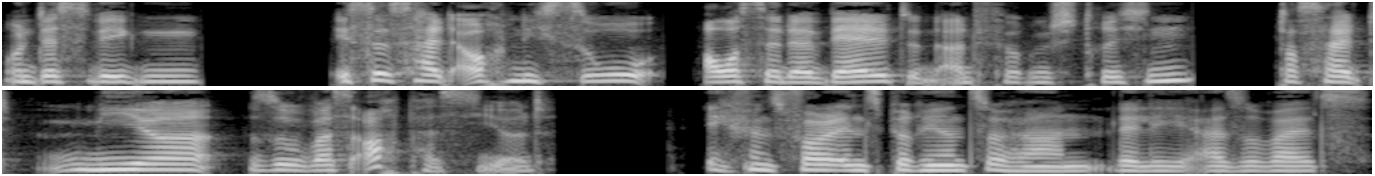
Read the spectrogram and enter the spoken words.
und deswegen ist es halt auch nicht so außer der Welt in Anführungsstrichen, dass halt mir sowas auch passiert. Ich find's voll inspirierend zu hören, Lilly, also weil's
